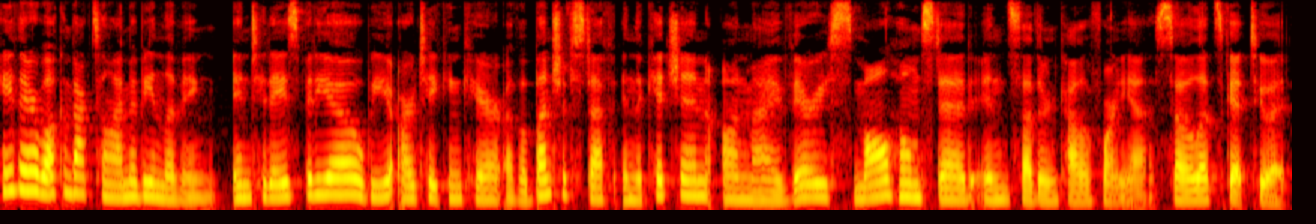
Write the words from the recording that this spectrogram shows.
Hey there, welcome back to Limabean Living. In today's video, we are taking care of a bunch of stuff in the kitchen on my very small homestead in Southern California. So let's get to it.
